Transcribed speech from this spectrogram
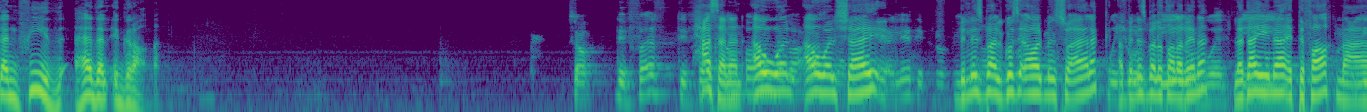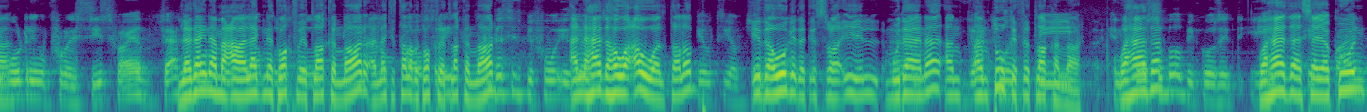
تنفيذ هذا الإجراء؟ حسنا اول أول شيء بالنسبة للجزء الأول من سؤالك بالنسبة لطلبنا لدينا اتفاق مع لدينا مع لجنة وقف إطلاق النار التي طلبت وقف إطلاق النار أن هذا هو أول طلب إذا وجدت إسرائيل مدانة ان أن توقف إطلاق النار. وهذا وهذا سيكون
